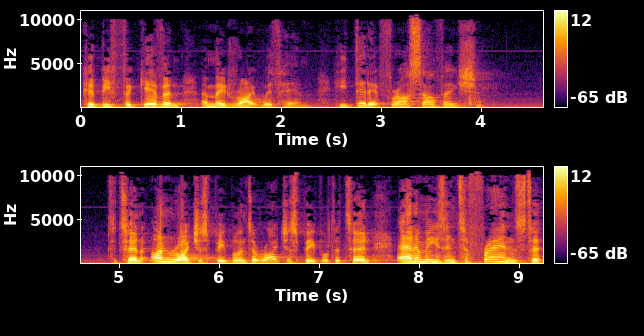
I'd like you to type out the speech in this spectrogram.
could be forgiven and made right with him. He did it for our salvation to turn unrighteous people into righteous people, to turn enemies into friends, to,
